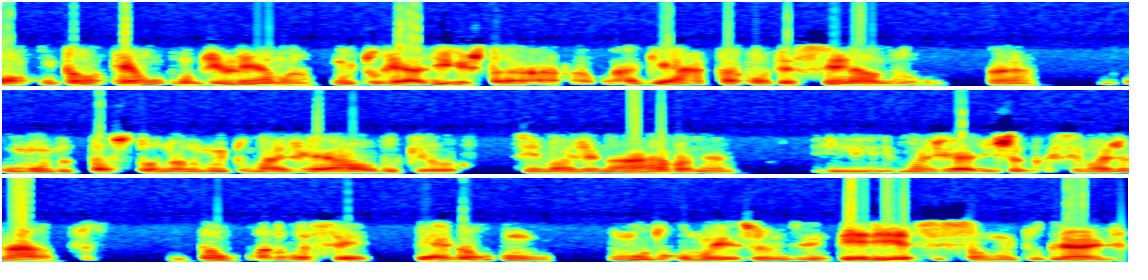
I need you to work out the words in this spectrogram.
Bom, então é um, um dilema muito realista, a, a guerra está acontecendo, né? o mundo está se tornando muito mais real do que se imaginava, né? e mais realista do que se imaginava. Então, quando você pega um, um mundo como esse, onde os interesses são muito grandes,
